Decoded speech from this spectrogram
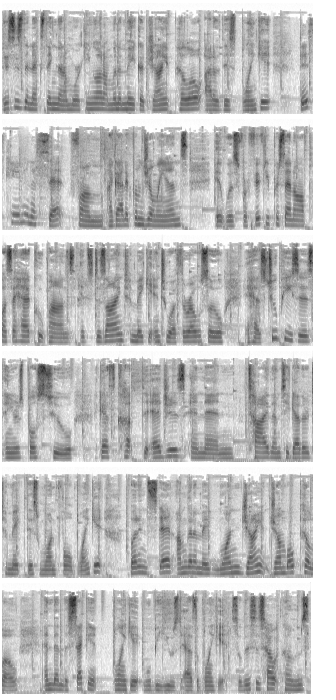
This is the next thing that I'm working on. I'm gonna make a giant pillow out of this blanket. This came in a set from, I got it from JoAnn's. It was for 50% off, plus it had coupons. It's designed to make it into a throw, so it has two pieces, and you're supposed to, I guess, cut the edges and then tie them together to make this one full blanket. But instead, I'm gonna make one giant jumbo pillow, and then the second blanket will be used as a blanket. So this is how it comes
